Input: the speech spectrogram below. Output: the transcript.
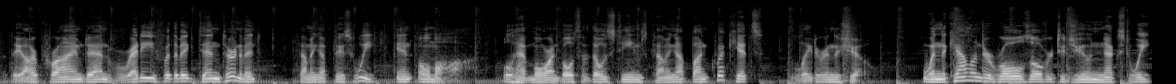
but they are primed and ready for the Big Ten tournament coming up this week in Omaha. We'll have more on both of those teams coming up on Quick Hits later in the show. When the calendar rolls over to June next week,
